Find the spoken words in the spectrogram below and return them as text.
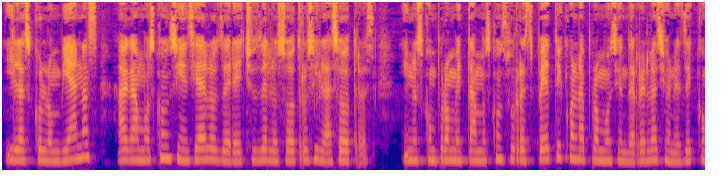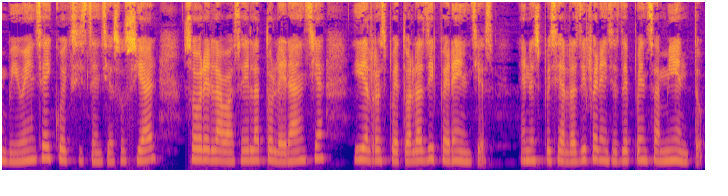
y las colombianas hagamos conciencia de los derechos de los otros y las otras, y nos comprometamos con su respeto y con la promoción de relaciones de convivencia y coexistencia social sobre la base de la tolerancia y del respeto a las diferencias, en especial las diferencias de pensamiento,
